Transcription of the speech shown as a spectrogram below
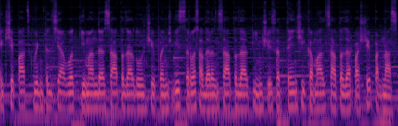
एकशे पाच क्विंटलची आवक किमान दर सात हजार दोनशे पंचवीस सर्वसाधारण सात हजार तीनशे सत्त्याऐंशी कमाल सात हजार पाचशे पन्नास.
